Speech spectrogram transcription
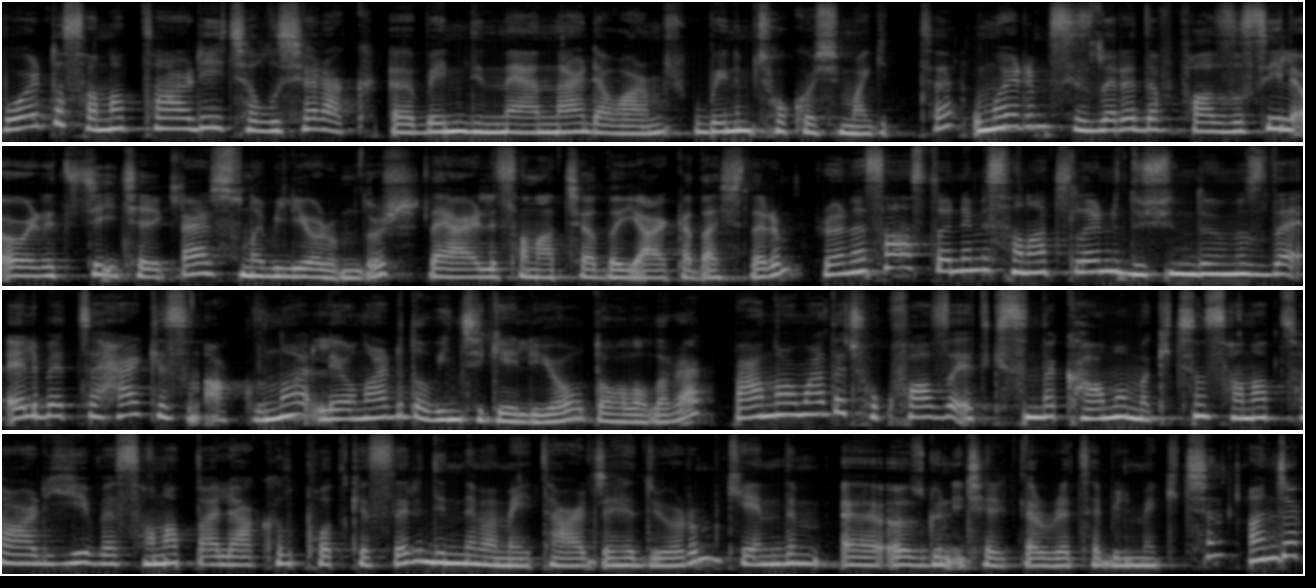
Bu arada sanat tarihi çalışarak e, beni dinleyenler de varmış. Bu benim çok hoşuma gitti. Umarım sizlere de fazlasıyla öğretici içerikler sunabiliyorumdur değerli sanatçı adayı arkadaşlarım. Rönesans dönemi sanatçılarını düşündüğümüzde elbette herkesin aklına Leonardo da Vinci geliyor doğal olarak. Ben normalde çok fazla etkisinde kalmamak için sanat tarihi ve sanatla alakalı podcastleri dinlememeyi tercih ediyorum. Kendim e, özgün içerikler üretebilmek için. Ancak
